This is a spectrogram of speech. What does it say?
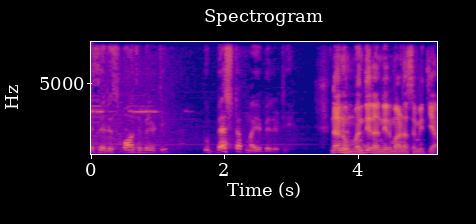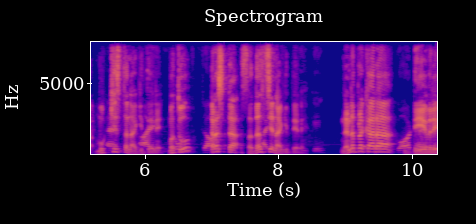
it's a responsibility to best of my ability ನಾನು ಮಂದಿರ ನಿರ್ಮಾಣ ಸಮಿತಿಯ ಮುಖ್ಯಸ್ಥನಾಗಿದ್ದೇನೆ ಮತ್ತು ಟ್ರಸ್ಟ್ ಸದಸ್ಯನಾಗಿದ್ದೇನೆ. ನನ್ನ ಪ್ರಕಾರ ದೇವರೇ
